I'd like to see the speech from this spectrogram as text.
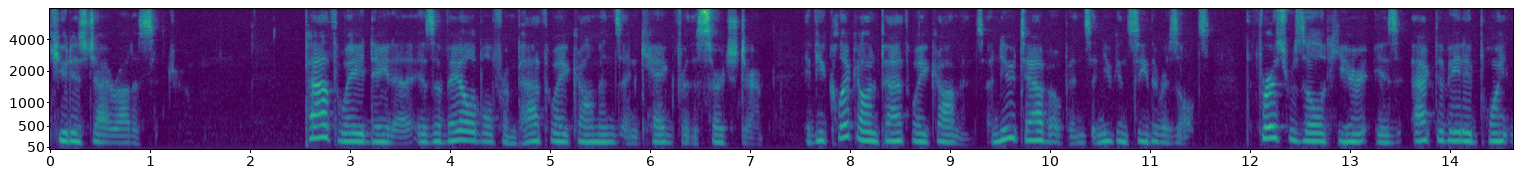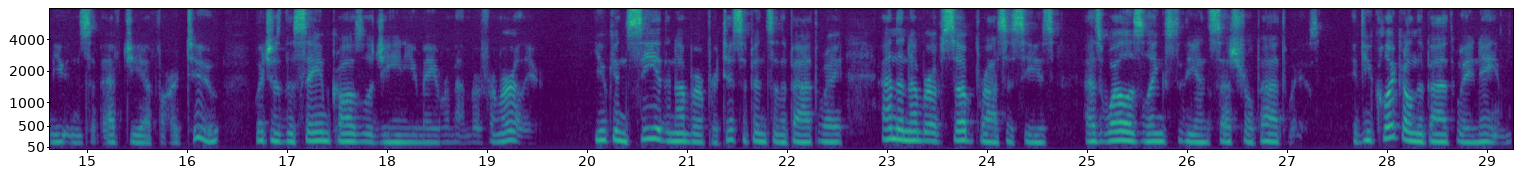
cutis gyrata syndrome. Pathway data is available from Pathway Commons and KEGG for the search term. If you click on Pathway Commons, a new tab opens and you can see the results. The first result here is activated point mutants of FGFR2, which is the same causal gene you may remember from earlier. You can see the number of participants in the pathway and the number of sub-processes, as well as links to the ancestral pathways. If you click on the pathway name,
